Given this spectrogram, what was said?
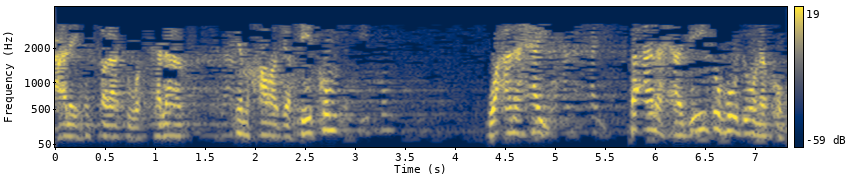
عليه الصلاة والسلام إن خرج فيكم وأنا حي فأنا حديده دونكم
